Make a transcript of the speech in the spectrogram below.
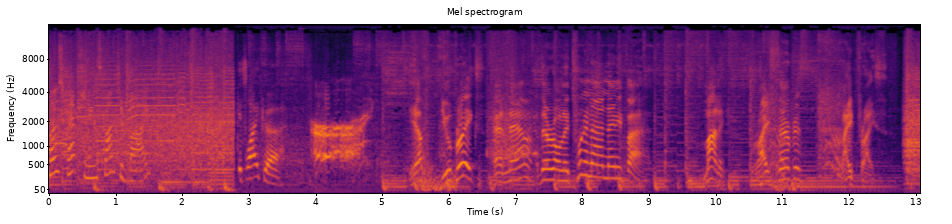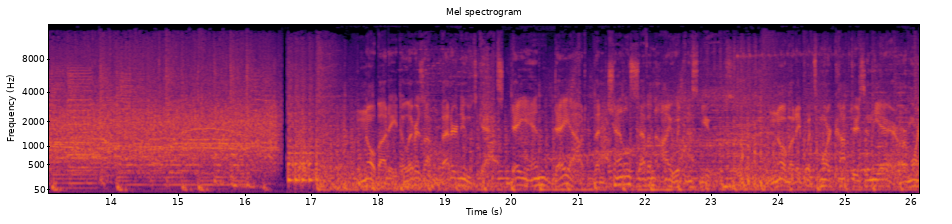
Closed captioning sponsored by It's like a. Yep, new brakes. And now they're only $29.95. Meineke, right service, right price. Nobody delivers a better newscast day in, day out than Channel 7 Eyewitness News. Nobody puts more copters in the air or more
